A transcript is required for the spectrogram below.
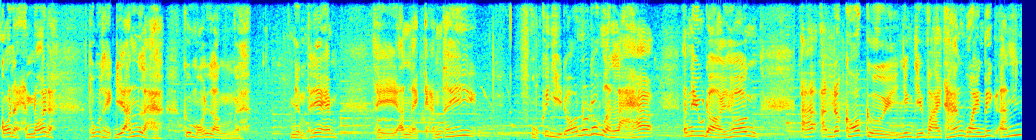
Có này anh nói nè. Thú thiệt với anh là Cứ mỗi lần à, nhìn thấy em Thì anh lại cảm thấy Một cái gì đó nó rất là lạ. Anh yêu đời hơn à, Anh rất khó cười Nhưng chỉ vài tháng quen biết anh.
